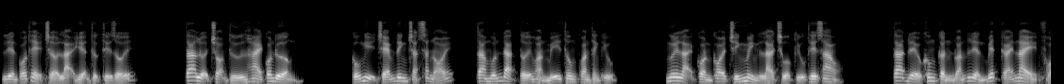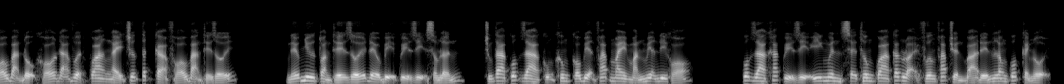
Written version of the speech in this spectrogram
liền có thể trở lại hiện thực thế giới ta lựa chọn thứ hai con đường. Cố nghị chém đinh chặt sắt nói, ta muốn đạt tới hoàn mỹ thông quan thành cựu ngươi lại còn coi chính mình là chúa cứu thế sao? Ta đều không cần đoán liền biết cái này phó bản độ khó đã vượt qua ngày trước tất cả phó bản thế giới. Nếu như toàn thế giới đều bị quỷ dị xâm lấn, chúng ta quốc gia cũng không có biện pháp may mắn miễn đi khó. Quốc gia khác quỷ dị y nguyên sẽ thông qua các loại phương pháp truyền bá đến long quốc cảnh nội,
